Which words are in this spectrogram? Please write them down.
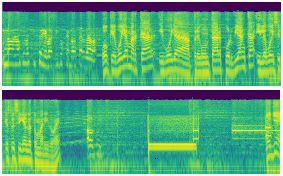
No, no se los quiso llevar, dijo que no tardaba. Ok, voy a marcar y voy a preguntar por Bianca y le voy a decir que estoy siguiendo a tu marido, ¿eh? Ok. Oye,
